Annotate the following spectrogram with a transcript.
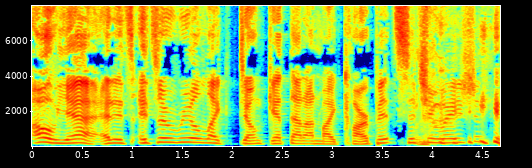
Oh yeah, and it's it's a real like don't get that on my carpet situation.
